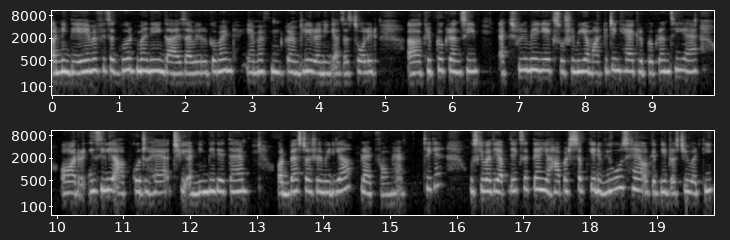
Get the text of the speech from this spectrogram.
earning the M F is a good money guys I will recommend M F currently running as a solid crypto currency actually में ये एक सोशल मीडिया मार्केटिंग है क्रिप्टो करेंसी है और इजीली आपको जो है अच्छी अर्निंग भी देता है। और बेस्ट सोशल मीडिया प्लेटफॉर्म है, ठीक है? उसके बाद ये आप देख सकते हैं, यहाँ पर सबके रिव्यूज़ हैं और कितनी ट्रस्टी वर्ती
